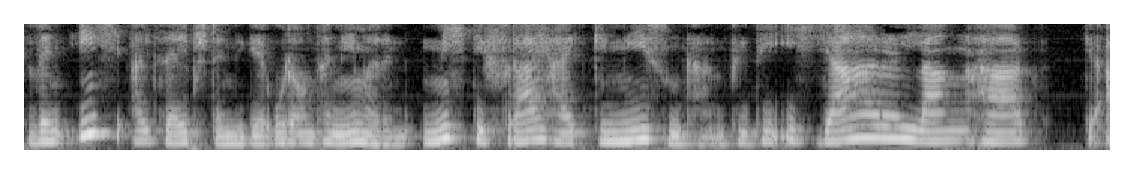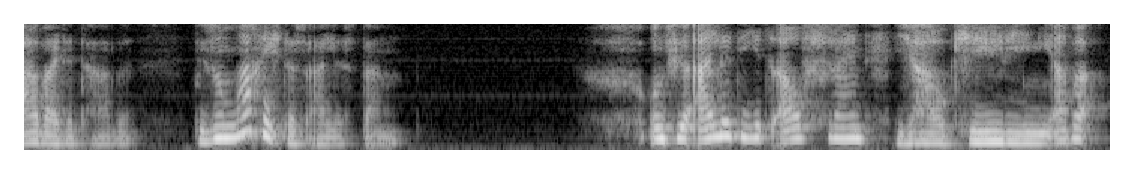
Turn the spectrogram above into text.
wenn ich als Selbstständige oder Unternehmerin nicht die Freiheit genießen kann, für die ich jahrelang hart gearbeitet habe, wieso mache ich das alles dann? Und für alle, die jetzt aufschreien, ja, okay, Rini, aber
